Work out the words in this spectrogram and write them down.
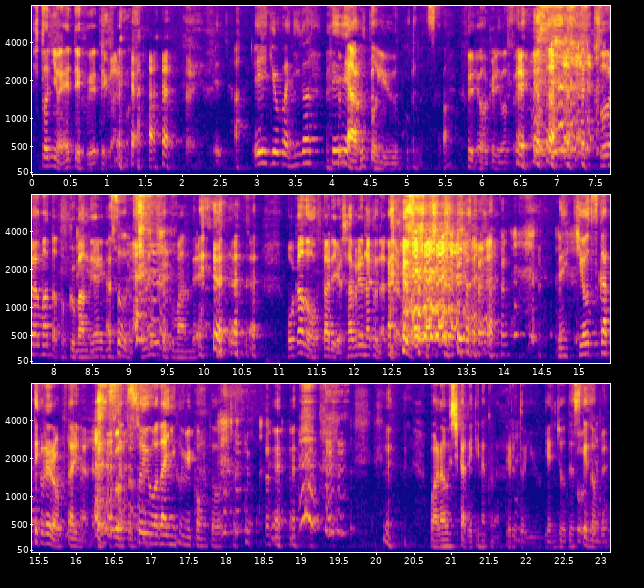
人には得て不得てがあります、は いえあ営業が苦手であるということですか？いやわかりませんそれはまた特番でやりまあしょそううですね。特番で、他のお二人が喋れなくなっちゃう。ね、気を使ってくれるお二人なんでそうそういう話題に踏み込むとちょっと。笑うしかできなくなってるという現状ですけども、ねうん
